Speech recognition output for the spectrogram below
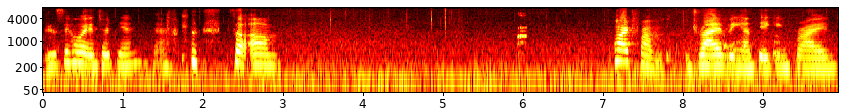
you see how I entertain. Yeah. so um, apart from driving and taking pride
